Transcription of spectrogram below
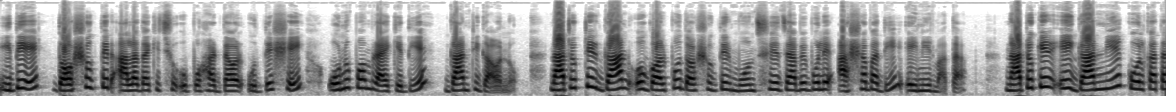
ঈদে দর্শকদের আলাদা কিছু উপহার দেওয়ার উদ্দেশ্যেই অনুপম রায়কে দিয়ে গানটি গাওয়ানো। নাটকটির গান ও গল্প দর্শকদের মন ছুঁয়ে যাবে বলে আশাবাদী এই নির্মাতা। নাটকের এই গান নিয়ে কলকাতা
